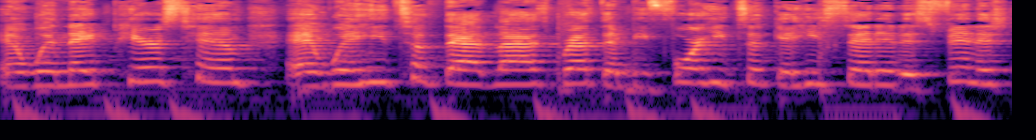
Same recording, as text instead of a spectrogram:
and when they pierced him and when he took that last breath and before he took it, he said it is finished.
